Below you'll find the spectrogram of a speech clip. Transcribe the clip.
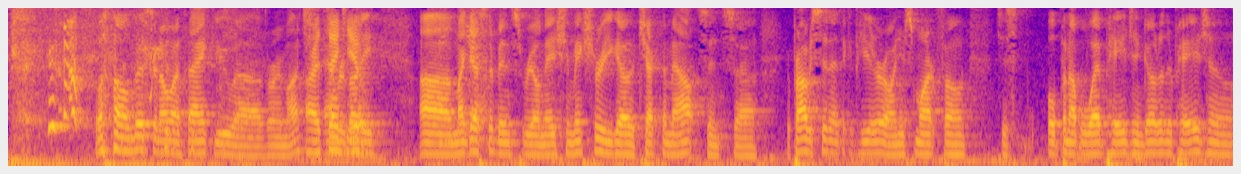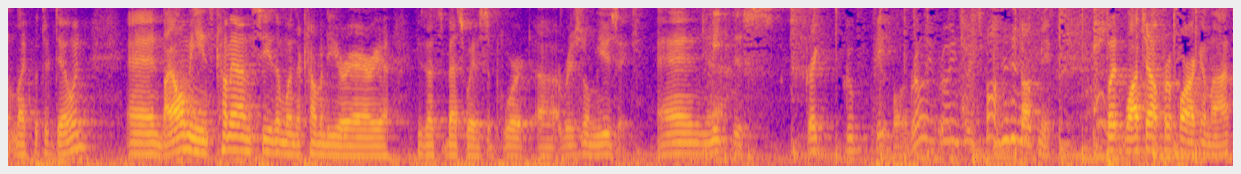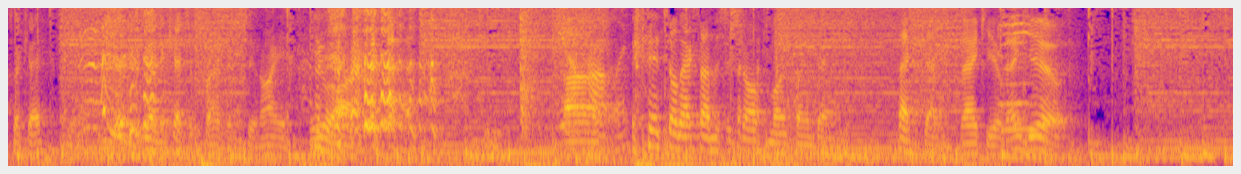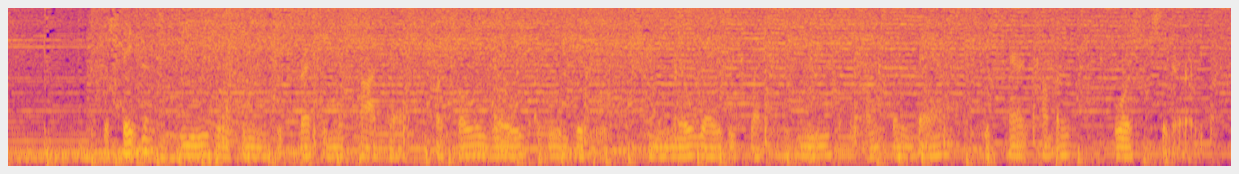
Well, listen, I want to thank you uh, very much. All right, thank you. Everybody. Uh, my guests have been Surreal Nation. Make sure you go check them out since uh, you're probably sitting at the computer or on your smartphone. Just open up a web page and go to their page and like what they're doing. And by all means, come out and see them when they're coming to your area because that's the best way to support uh, original music and meet this great group of people. I really, really enjoyed talking talking to you. But watch out for parking lots, okay? You're going to catch a pregnant soon, aren't you? You are. Yeah, Uh, probably. Until next time, this is Sean from Unclaimed Bands. Thanks, guys. Thank you. Thank you. The statements, views, and opinions expressed in this podcast are solely those of the individuals in no way reflect the views of the unclaimed bands, its parent company, or subsidiaries.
